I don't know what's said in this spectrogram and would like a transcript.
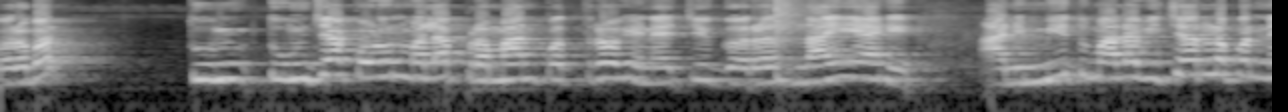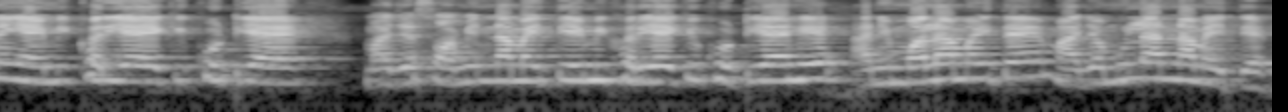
बरोबर? तुम तुमच्याकडून मला प्रमाणपत्र घेण्याची गरज नाही आहे आणि मी तुम्हाला विचारलं पण नाही आहे मी खरी आहे की खोटी आहे. माझ्या स्वामींना माहिती आहे मी खरी आहे की खोटी आहे आणि मला माहिती आहे माझ्या मुलांना माहिती आहे.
